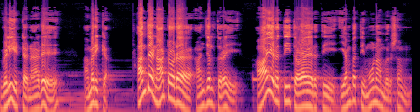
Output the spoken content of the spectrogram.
வெளியிட்ட நாடு அமெரிக்கா. அந்த நாட்டோட அஞ்சல் துறை ஆயிரத்தி தொள்ளாயிரத்தி எண்பத்தி மூணாம் வருஷம்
